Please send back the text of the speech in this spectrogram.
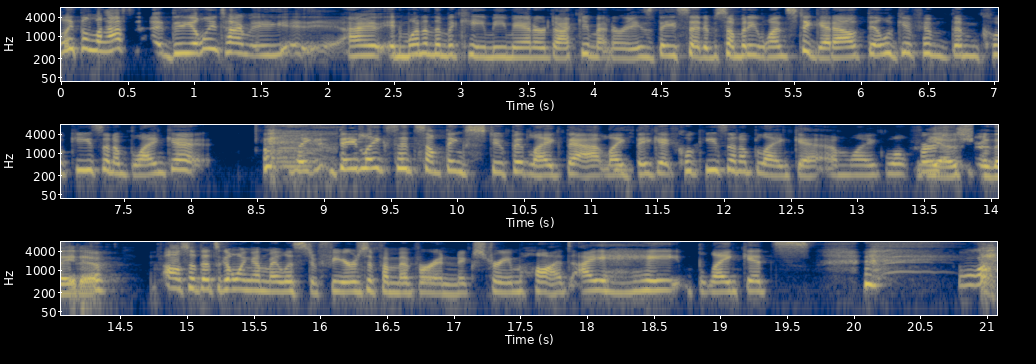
like the last the only time eh, i in one of the mckamey manor documentaries they said if somebody wants to get out they'll give him them cookies and a blanket like they like said something stupid like that like they get cookies and a blanket i'm like well first yeah sure they do also, that's going on my list of fears if I'm ever in an extreme haunt. I hate blankets. what?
